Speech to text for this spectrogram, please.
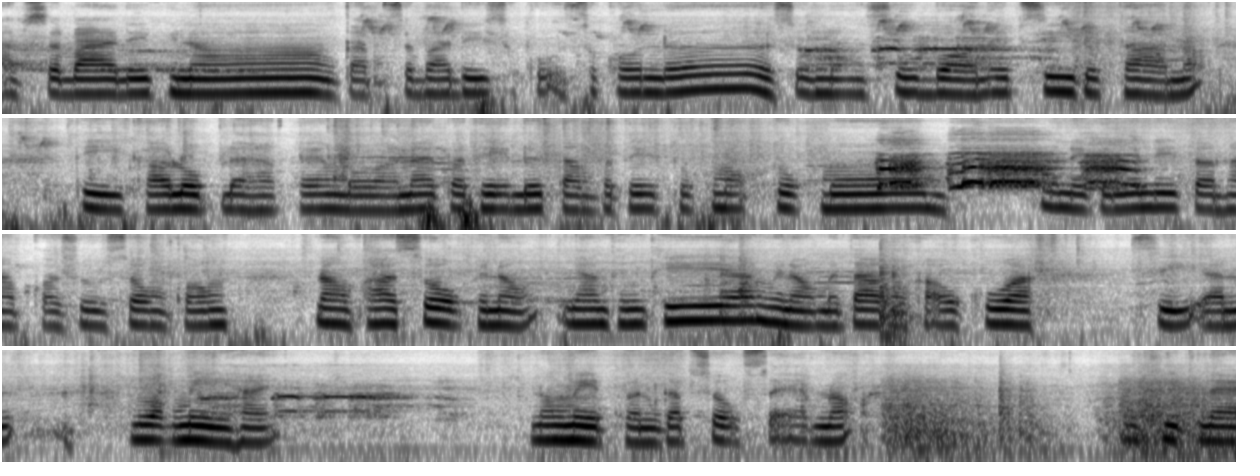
ราบสบายดีพี่น้องกับสบายดีสุขุสุคนเด้อสุหมองสุบอนเอฟซีทุกท่านเนาะที่เคารพและหักแพงบ่ว่าในประเทศหรือต่างประเทศทุกหมอกทุกมุมมันนี้ก็ยินดีตอนรับเข้าสู่ช่งของน้องพาโศกพี่น้องยามถึงเที่ยงพี่น้องไม่ตากับเขาครัวสีอันลวกหมีให้น้องเมดเพิ่นกับโศกแสบเนาะน้องคิดแน่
